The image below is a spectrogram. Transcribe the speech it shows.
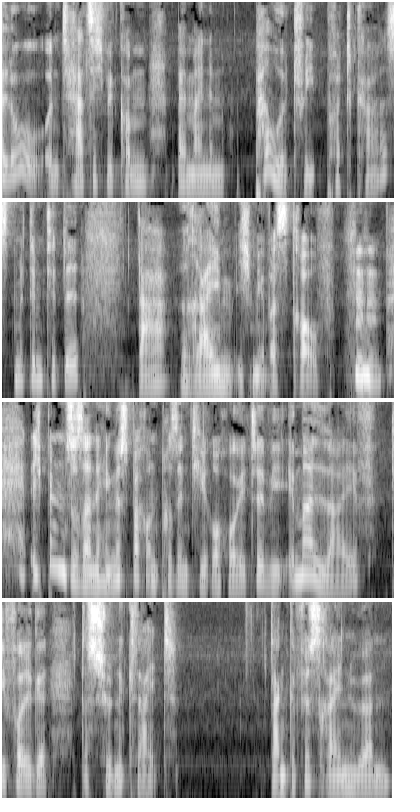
Hallo und herzlich willkommen bei meinem Poetry Podcast mit dem Titel Da reim ich mir was drauf. Ich bin Susanne Hengesbach und präsentiere heute wie immer live die Folge Das schöne Kleid. Danke fürs Reinhören.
